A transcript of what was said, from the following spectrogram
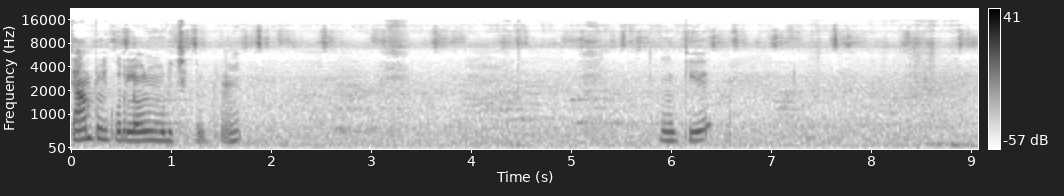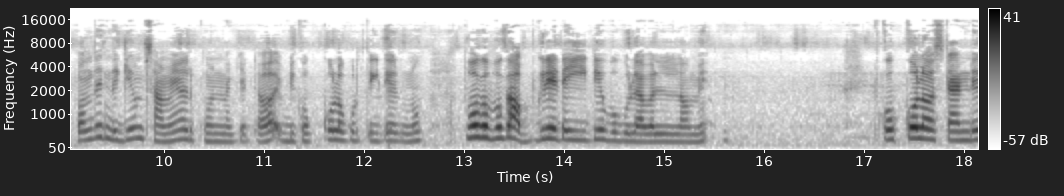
சாம்பிளுக்கு ஒரு லெவல் முடிச்சு பண்ணுறேன் ஓகே இப்போ வந்து இந்த கேம் செமையாக இருக்கும்னு நான் கேட்டால் இப்படி கொக்கோவில் கொடுத்துக்கிட்டே இருக்கணும். போக போக அப்கிரேட் ஆகிக்கிட்டே போகும் லெவல் எல்லாமே. கொக்கோலா ஸ்டாண்டு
